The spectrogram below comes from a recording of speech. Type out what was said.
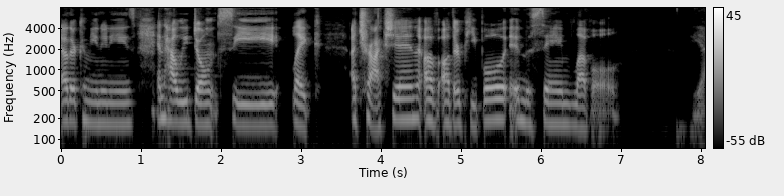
other communities and how we don't see like attraction of other people in the same level yeah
